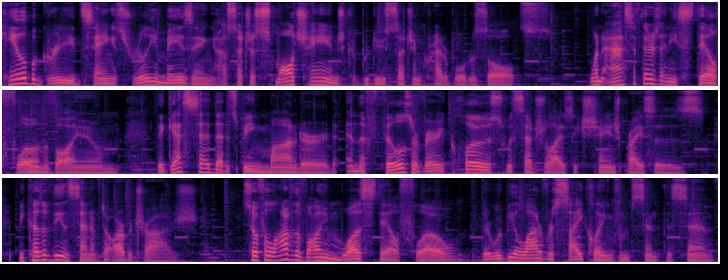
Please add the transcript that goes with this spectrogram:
Caleb agreed, saying it's really amazing how such a small change could produce such incredible results. When asked if there's any stale flow in the volume, the guest said that it's being monitored and the fills are very close with centralized exchange prices because of the incentive to arbitrage. So, if a lot of the volume was stale flow, there would be a lot of recycling from synth to synth.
